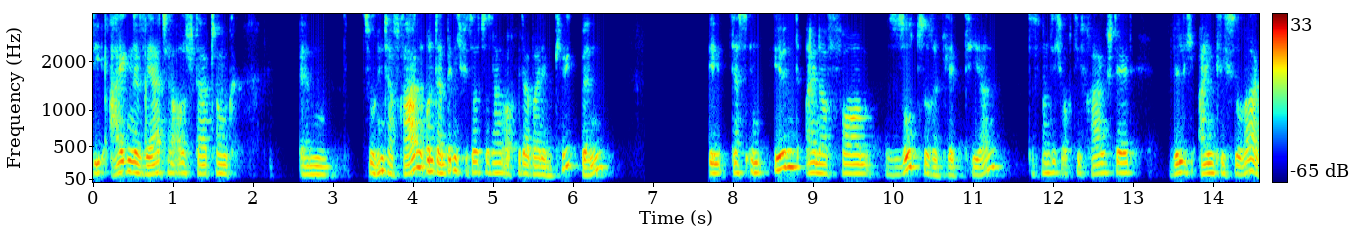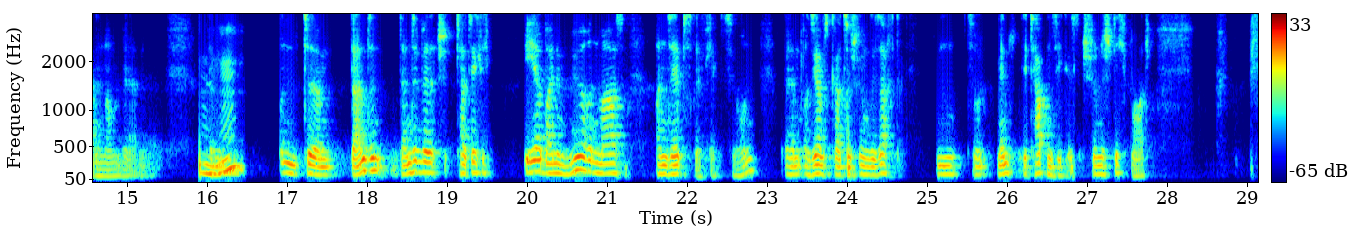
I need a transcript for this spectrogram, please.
die eigene Werteausstattung ähm, zu hinterfragen. Und dann bin ich sozusagen auch wieder bei dem Quick bin, äh, das in irgendeiner Form so zu reflektieren, dass man sich auch die Frage stellt, will ich eigentlich so wahrgenommen werden? Ähm, mhm. Und ähm, dann, sind, dann sind wir tatsächlich eher bei einem höheren Maß an Selbstreflexion. Ähm, und Sie haben es gerade so schön gesagt, hm, so Mensch, Etappensieg ist ein schönes Stichwort.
